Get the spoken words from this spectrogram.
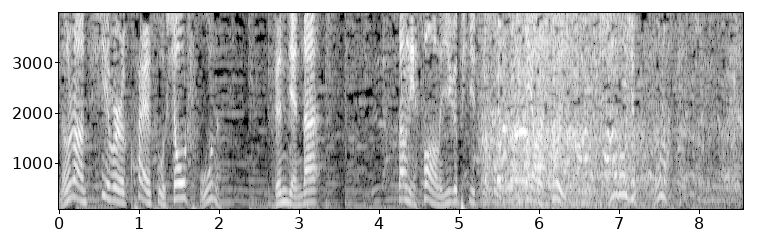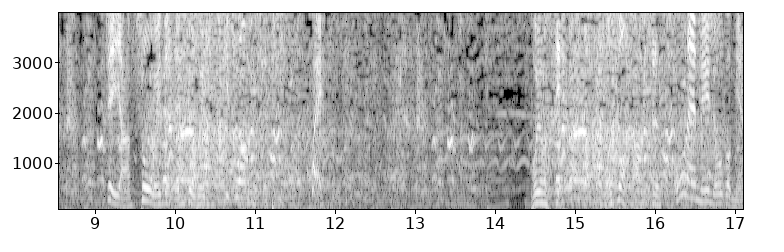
能让气味快速消除呢？很简单，当你放了一个屁之后，一定要说一句“什么东西糊了”，这样周围的人就会吸光你的屁，快速的。不用谢，我做好事从来没留过名。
